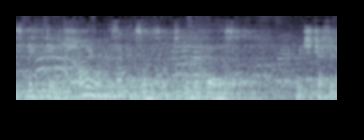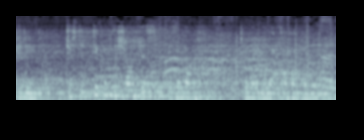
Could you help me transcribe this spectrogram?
is lifting higher in the second somersault than the first, which Jessica did. Just a dip of the shoulders is enough to enable that to happen.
